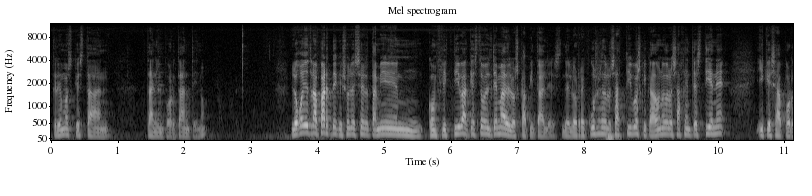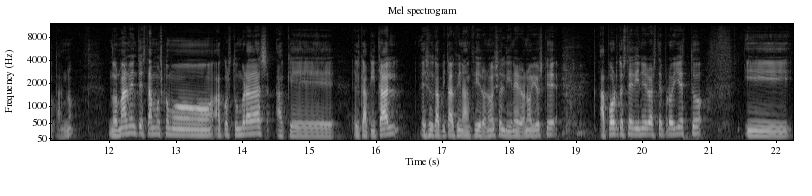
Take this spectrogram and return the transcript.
creemos que es tan, tan importante, ¿no? Luego hay otra parte que suele ser también conflictiva, que es todo el tema de los capitales, de los recursos de los activos que cada uno de los agentes tiene y que se aportan, ¿no? Normalmente estamos como acostumbradas a que el capital es el capital financiero, no es el dinero. ¿no? Yo es que aporto este dinero a este proyecto y,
